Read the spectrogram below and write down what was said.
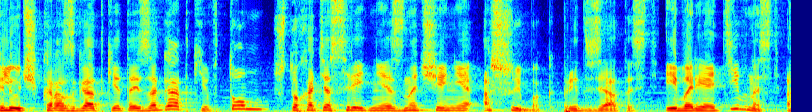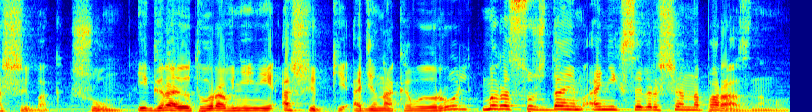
Ключ к разгадке этой загадки в том, что хотя среднее значение ошибок, предвзятость и вариативность ошибок, шум, играют в уравнении ошибки одинаковую роль, мы рассуждаем о них совершенно по-разному.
